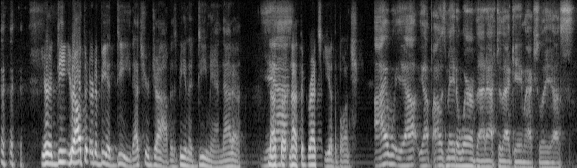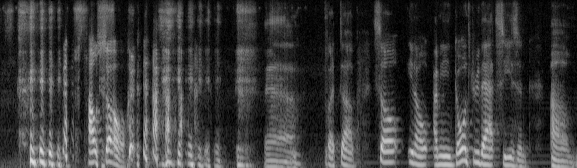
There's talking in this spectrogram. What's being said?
You're a D. You're out there to be a D. That's your job, is being a D man, not a yeah, not the not the Gretzky of the bunch. I w- yeah yep. I was made aware of that after that game. Actually, yes. How so? yeah. but uh, so you know, I mean, going through that season, um,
